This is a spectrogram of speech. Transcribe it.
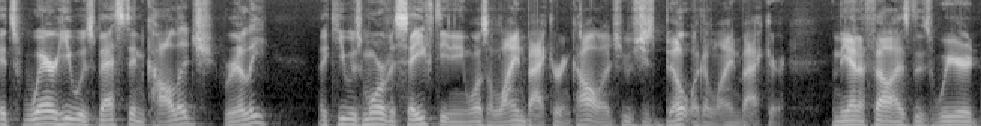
it's where he was best in college, really. Like he was more of a safety than he was a linebacker in college. He was just built like a linebacker. And the NFL has this weird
